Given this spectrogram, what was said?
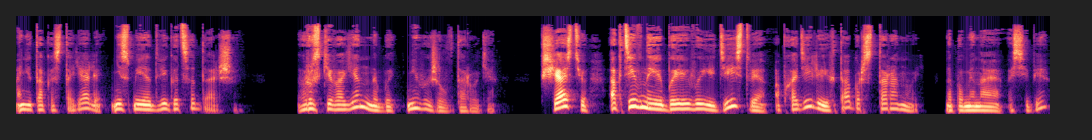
Они так и стояли, не смея двигаться дальше. Русский военный бы не выжил в дороге. К счастью, активные боевые действия обходили их табор стороной, напоминая о себе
